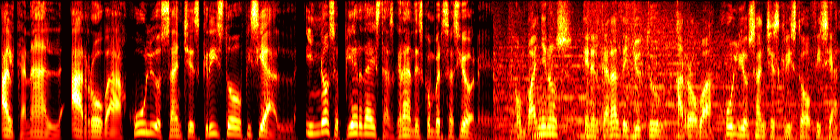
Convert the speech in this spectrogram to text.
al canal arroba Julio Sánchez Cristo Oficial y no se pierda estas grandes conversaciones. Acompáñenos en el canal de YouTube arroba Julio Sánchez Cristo Oficial.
